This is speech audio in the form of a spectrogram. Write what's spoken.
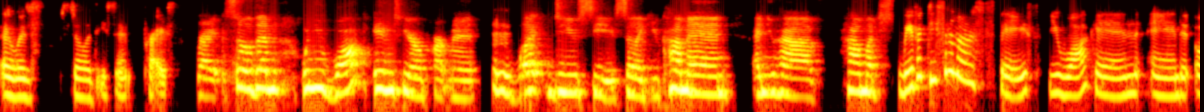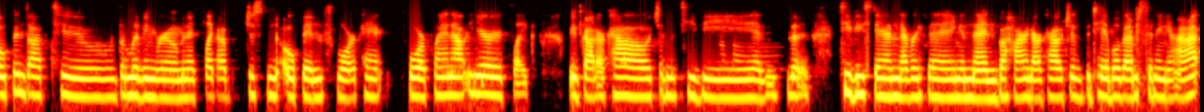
it was still a decent price. Right. So then when you walk into your apartment, Mhm. what do you see? So like you come in and you have how much We have a decent amount of space. You walk in and it opens up to the living room and it's like a just an open floor plan floor plan out here. It's like we've got our couch and the TV and the TV stand and everything. And then behind our couch is the table that I'm sitting at.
